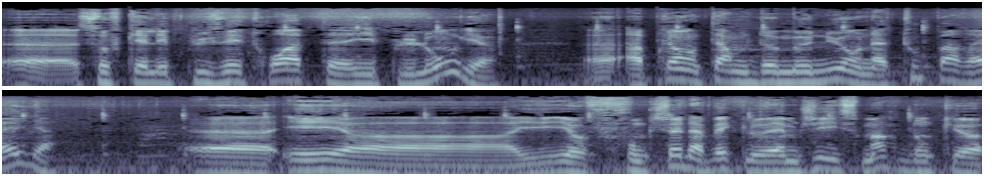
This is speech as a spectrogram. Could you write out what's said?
euh, sauf qu'elle est plus étroite et plus longue. Euh, après en termes de menu, on a tout pareil. Euh, et euh, il fonctionne avec le MG Smart, donc euh,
